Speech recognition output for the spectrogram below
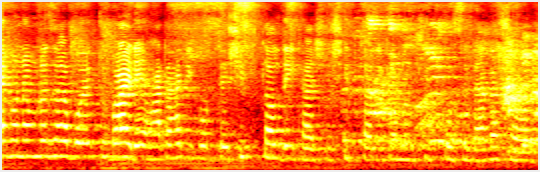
এখন আমরা যাব একটু বাইরে হাঁটাহাঁটি করতে। শীতকাল দেখে আসি শীতকালে কেমন শীত করছে ঢাকা শহরে।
